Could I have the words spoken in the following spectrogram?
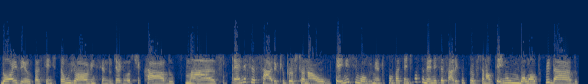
dói ver o paciente tão jovem sendo diagnosticado, mas é necessário que o profissional tenha esse envolvimento com o paciente, mas também é necessário que o profissional tenha um bom autocuidado,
